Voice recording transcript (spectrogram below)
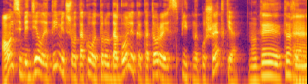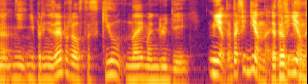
а он себе делает имидж вот такого трудоголика, который спит на кушетке. Ну, ты тоже э... не, не, не принижай, пожалуйста, скилл найма людей. Нет, это офигенно, это, Это- офигенно.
